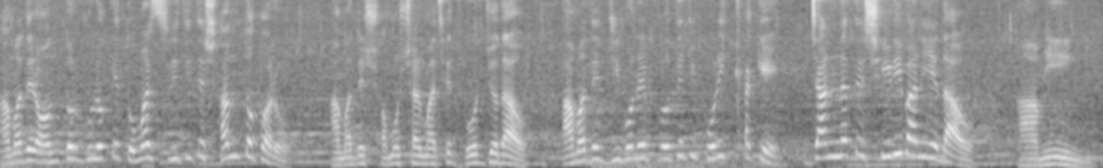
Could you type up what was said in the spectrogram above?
আমাদের অন্তরগুলোকে তোমার স্মৃতিতে শান্ত করো। আমাদের সমস্যার মাঝে ধৈর্য দাও। আমাদের জীবনের প্রতিটি পরীক্ষাকে জান্নাতের সিঁড়ি বানিয়ে দাও। আমিন।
